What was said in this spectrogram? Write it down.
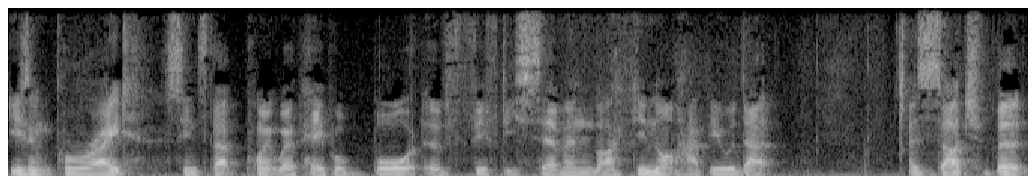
isn't great since that point where people bought of 57. Like, you're not happy with that as such, but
